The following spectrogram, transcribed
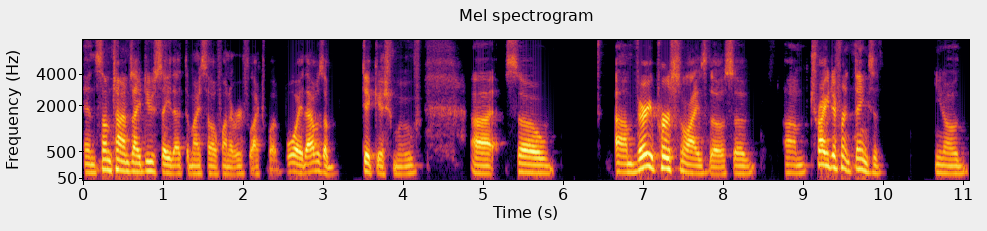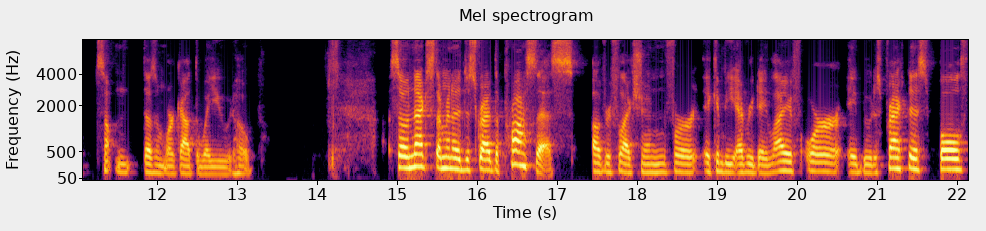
And sometimes I do say that to myself when I reflect, but boy, that was a dickish move. Uh, so um, very personalized though. So um, try different things if, you know, something doesn't work out the way you would hope. So next I'm going to describe the process of reflection for it can be everyday life or a Buddhist practice, both.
